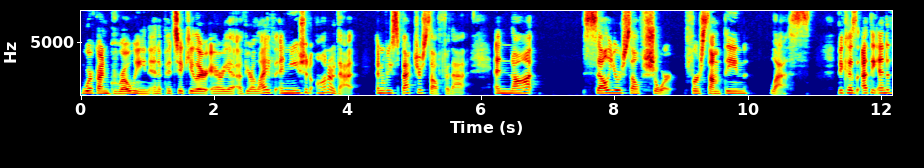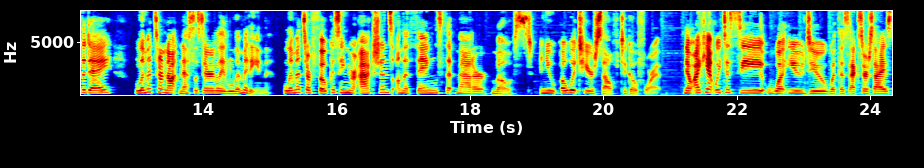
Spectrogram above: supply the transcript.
work on growing in a particular area of your life. And you should honor that and respect yourself for that and not sell yourself short for something less. Because at the end of the day, limits are not necessarily limiting. Limits are focusing your actions on the things that matter most, and you owe it to yourself to go for it. Now, I can't wait to see what you do with this exercise.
